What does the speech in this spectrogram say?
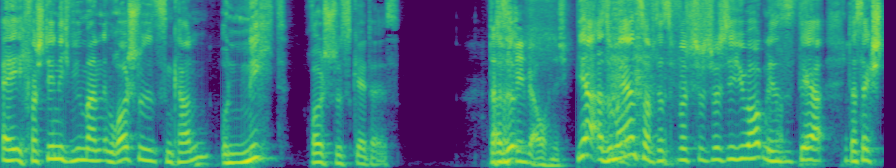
Ey, ich verstehe nicht, wie man im Rollstuhl sitzen kann und nicht Rollstuhlskater ist. Das Also- verstehen wir auch nicht. Ja, also mal ernsthaft, das ver- verstehe ich überhaupt nicht. Das ist der das Ex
